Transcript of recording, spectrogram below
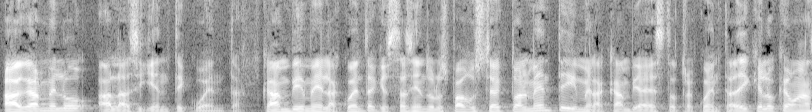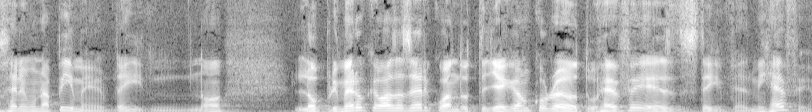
hágamelo a la siguiente cuenta. Cámbieme la cuenta que está haciendo los pagos usted actualmente y me la cambia a esta otra cuenta. ¿Qué es lo que van a hacer en una pyme? no, lo primero que vas a hacer cuando te llega un correo de tu jefe es, es mi jefe,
